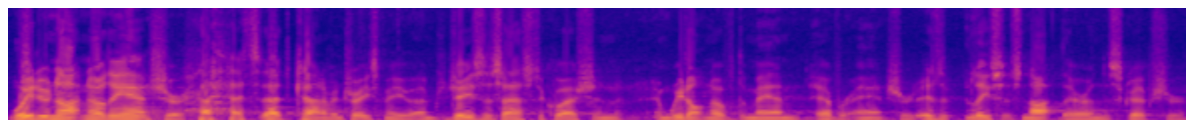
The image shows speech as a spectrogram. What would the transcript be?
We do not know the answer. That kind of intrigues me. Um, Jesus asked a question, and we don't know if the man ever answered. At least it's not there in the scripture.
